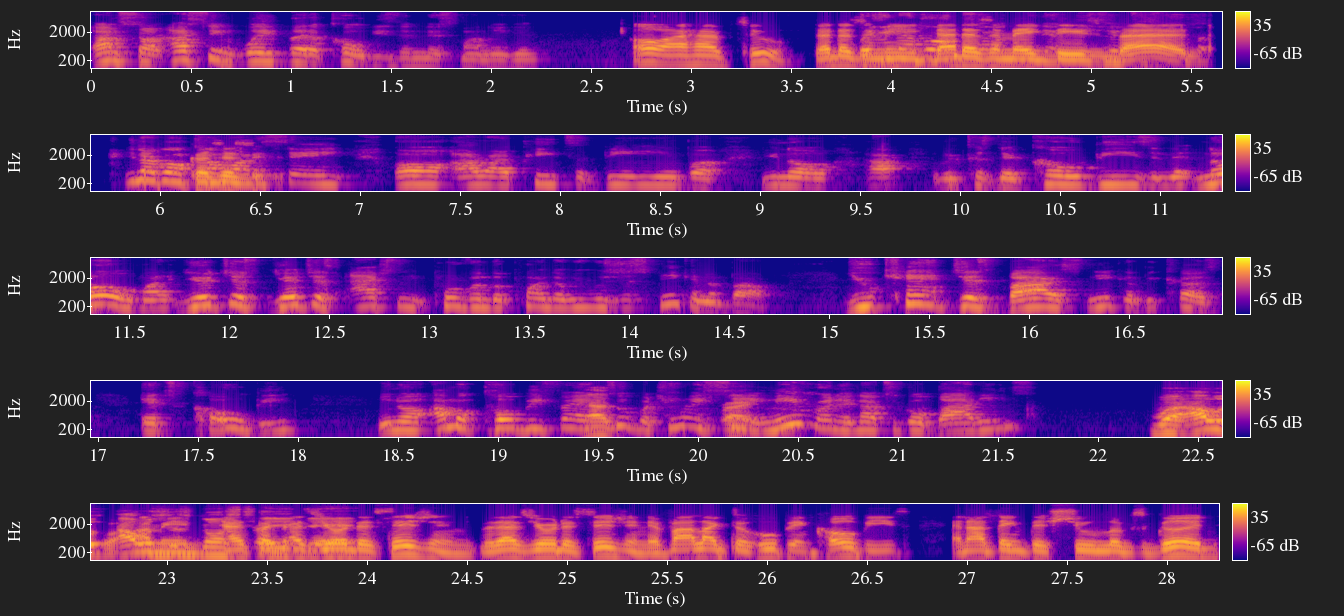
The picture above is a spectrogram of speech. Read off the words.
I'm sorry. I seen way better Kobe's than this, my nigga. Oh, I have too. That doesn't But you know mean that doesn't make Yeah, these shit is- bad. You're not gonna come on and say, "Oh, R.I.P. to Bean," but you know, uh, because they're Kobe's and that. No, man, you're just you're just actually proving the point that we was just speaking about. You can't just buy a sneaker because it's Kobe. You know, I'm a Kobe fan That- too, but you ain't right. seeing me running out to go bodies. well, I was I Well, was mean, just gonna that's, say that's that your decision. But that's your decision. If I like to hoop in Kobe's and I think this shoe looks good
